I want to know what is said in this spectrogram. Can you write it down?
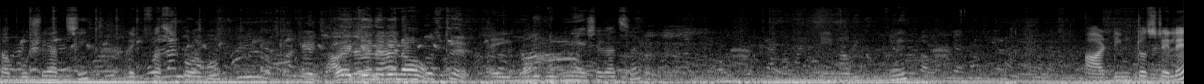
সব বসে আছি ব্রেকফাস্ট করব। এই মুড়ি ঘুগনি এসে গেছে। এই মুড়ি ঘুগনি। আর ডিম টোস্ট এলে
